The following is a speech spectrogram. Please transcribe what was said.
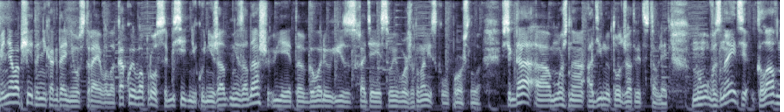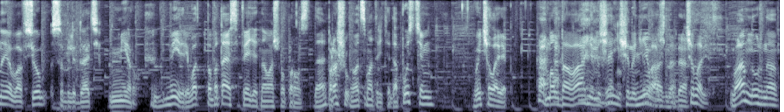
Меня вообще это никогда не устраивало. Какой вопрос собеседнику не, жа- не задашь, я это говорю из, хотя из своего журналистского прошлого, всегда а, можно один и тот же ответ вставлять. Ну, вы знаете, главное во всем соблюдать меру. Дмитрий, вот попытаюсь ответить на ваш вопрос, да? Прошу. Вот смотрите, допустим, вы человек. Молдаванин, женщина, неважно. Да. Человек. Вам нужно,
